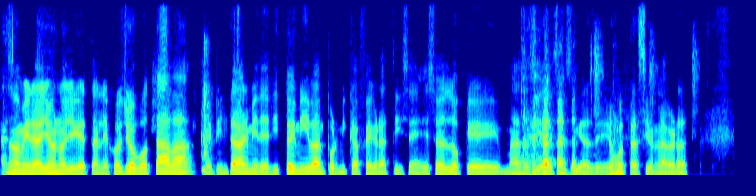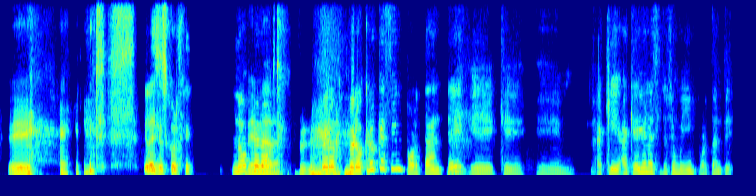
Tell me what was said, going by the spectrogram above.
Así. No, mira, yo no llegué tan lejos. Yo votaba, me pintaban mi dedito y me iban por mi café gratis, ¿eh? Eso es lo que más hacía esos días de votación, la verdad. Eh, Gracias, Jorge. No, de pero, nada. pero, pero creo que es importante eh, que eh, aquí, aquí hay una situación muy importante.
